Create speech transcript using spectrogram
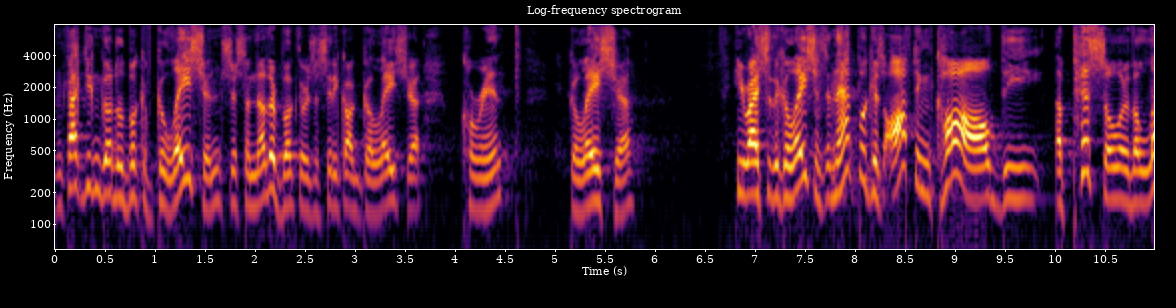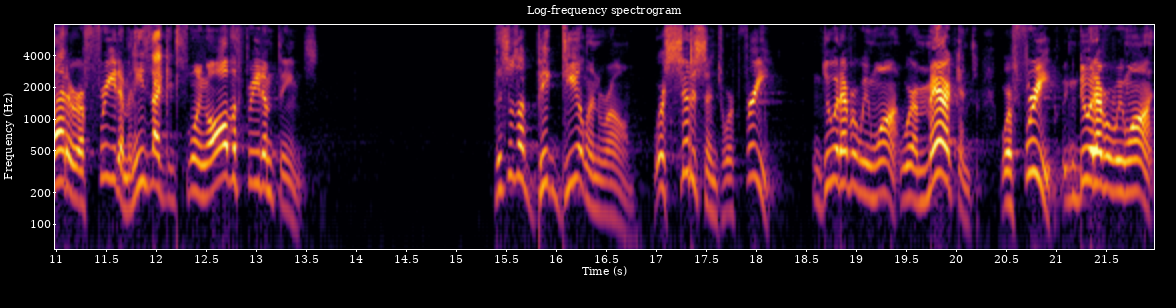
In fact, you can go to the book of Galatians, just another book. There was a city called Galatia, Corinth, Galatia. He writes to the Galatians, and that book is often called the epistle or the letter of freedom. And he's like exploring all the freedom themes. This was a big deal in Rome. We're citizens, we're free. We can do whatever we want. We're Americans, we're free. We can do whatever we want.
